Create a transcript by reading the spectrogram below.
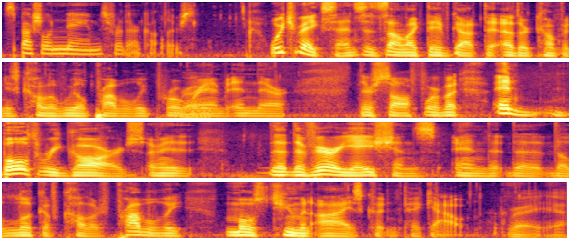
special names for their colors. Which makes sense. It's not like they've got the other company's color wheel probably programmed in their their software. But in both regards, I mean, the the variations and the, the, the look of colors probably most human eyes couldn't pick out. Right. Yeah.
